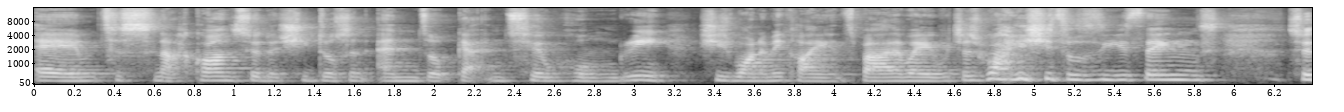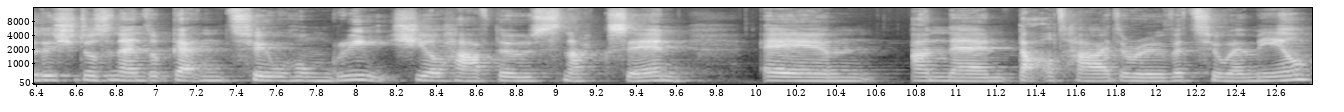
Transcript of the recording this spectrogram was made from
um, to snack on so that she doesn't end up getting too hungry. She's one of my clients, by the way, which is why she does these things so that she doesn't end up getting too hungry. She'll have those snacks in um, and then that'll tide her over to a meal.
